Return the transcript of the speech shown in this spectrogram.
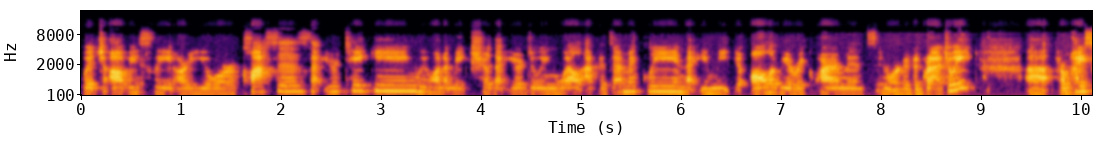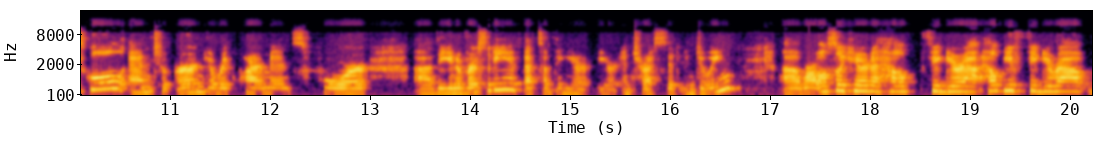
which obviously are your classes that you're taking. We want to make sure that you're doing well academically and that you meet all of your requirements in order to graduate uh, from high school and to earn your requirements for uh, the university if that's something you're you're interested in doing. Uh, we're also here to help figure out help you figure out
